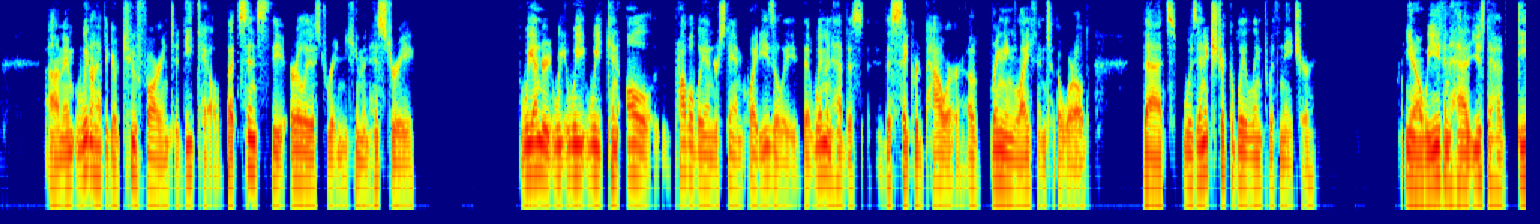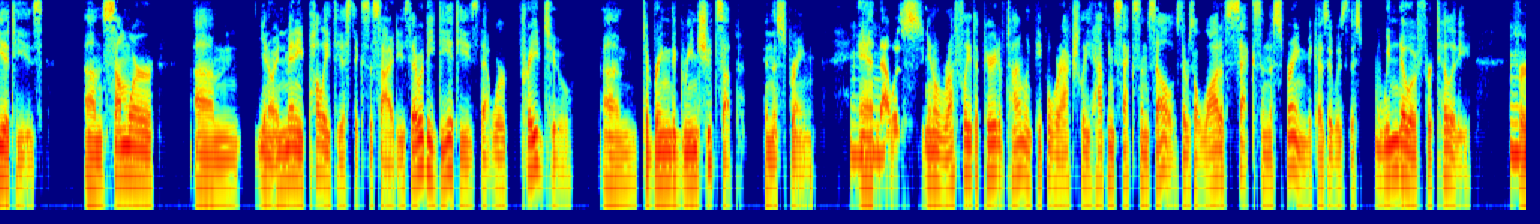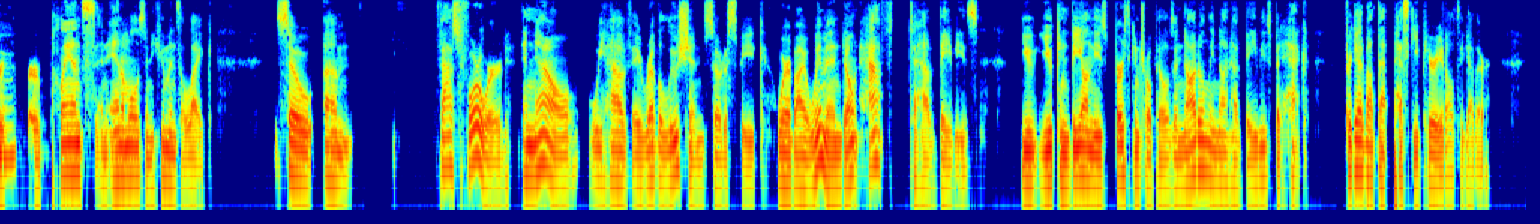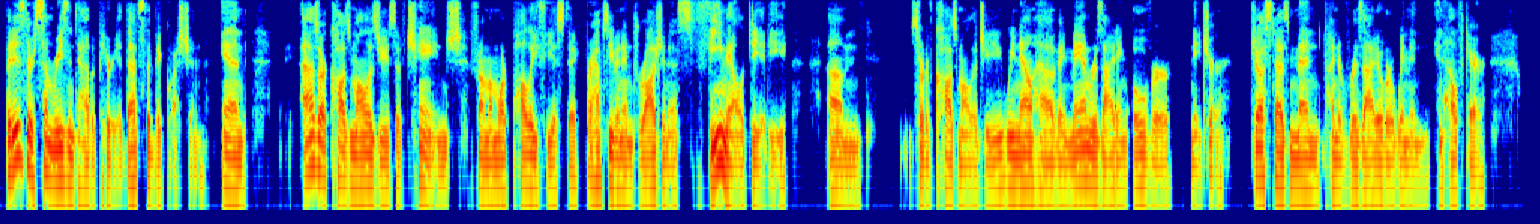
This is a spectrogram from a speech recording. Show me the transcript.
um, and we don't have to go too far into detail, but since the earliest written human history, we under we, we we can all probably understand quite easily that women had this this sacred power of bringing life into the world that was inextricably linked with nature. You know, we even had used to have deities. Um, some were, um, you know, in many polytheistic societies, there would be deities that were prayed to um, to bring the green shoots up in the spring. Mhm. And that was, you know, roughly the period of time when people were actually having sex themselves. There was a lot of sex in the spring because it was this window of fertility for, Mhm. for plants and animals and humans alike. So, um, fast forward, and now we have a revolution, so to speak, whereby women don't have to have babies. You you can be on these birth control pills and not only not have babies, but heck, forget about that pesky period altogether. But is there some reason to have a period? That's the big question. And as our cosmologies have changed from a more polytheistic, perhaps even androgynous female deity um, sort of cosmology, we now have a man residing over nature, just as men kind of reside over women in healthcare,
